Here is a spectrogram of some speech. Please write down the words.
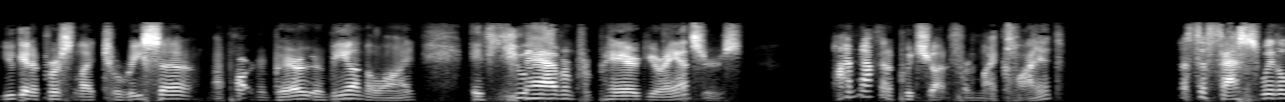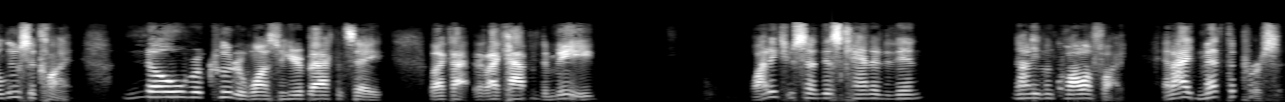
You get a person like Teresa, my partner Barry, or me on the line. If you haven't prepared your answers, I'm not going to put you out in front of my client. That's the fastest way to lose a client. No recruiter wants to hear back and say, like I, like happened to me, why did you send this candidate in? Not even qualified. And I'd met the person.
